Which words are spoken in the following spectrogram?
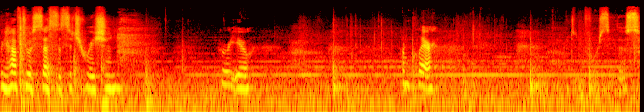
We have to assess the situation. Who are you? I'm Claire. I didn't foresee this.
